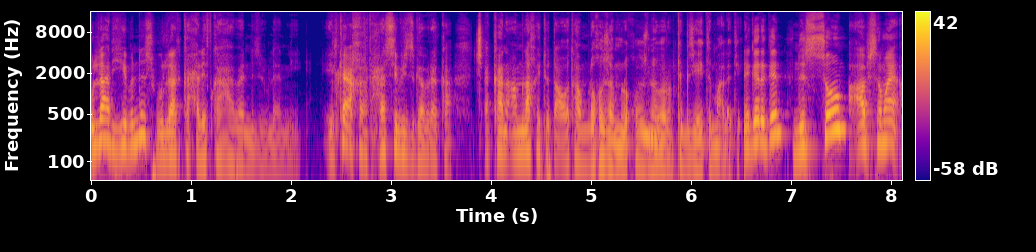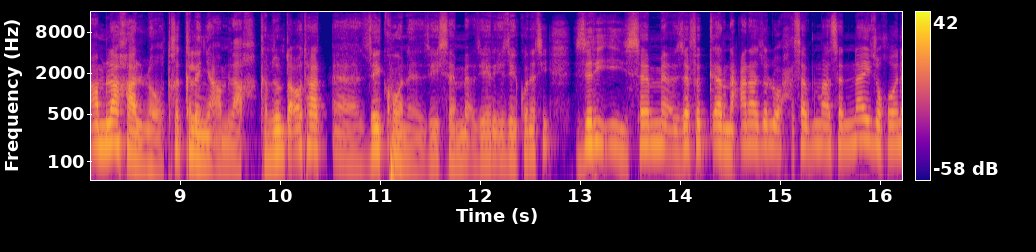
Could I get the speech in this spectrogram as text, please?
ውላድ ሂብንስ ውላድካ ሕሊፍካ ሃበኒ ዝብለኒ ኢልካ ኢኻ ክትሓስብ እዩ ዝገብረካ። ጨካን ኣምላኽ እዩ እቲ ጣኦት ኣምልኾ ዘምልኹ ዝነበሩ ኣብቲ ግዜ እቲ ማለት እዩ። ነገር ግን ንሶም ኣብ ሰማይ ኣምላኽ ኣሎ ትኽክለኛ ኣምላኽ ከምዞም ጣኦታት ዘይኮነ ዘይሰምዕ ዘይርኢ ዘይኮነሲ ዝርኢ ዝሰምዕ ዘፍቅር ንዓና ዘለዎ ሓሳብ ድማ ሰናይ ዝኾነ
